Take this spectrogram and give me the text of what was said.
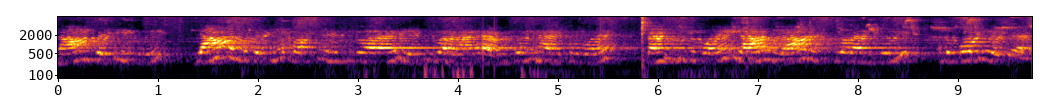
நாலு பெட்டி இருக்குது யார் அந்த பெட்டியை ஃபர்ஸ்ட் எடுத்துட்டு வராங்க எடுத்துட்டு வராங்க அப்படின்னு சொல்லி நான் எடுத்துட்டு போறேன் கண்டுபிடிக்க போறேன் யாரு யார் எடுத்துட்டு வராங்கன்னு சொல்லி அந்த போட்டி வச்சாரு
